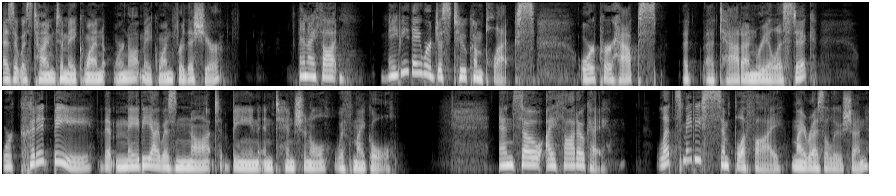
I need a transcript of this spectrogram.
as it was time to make one or not make one for this year. And I thought maybe they were just too complex or perhaps a, a tad unrealistic. Or could it be that maybe I was not being intentional with my goal? And so I thought, okay, let's maybe simplify my resolution.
